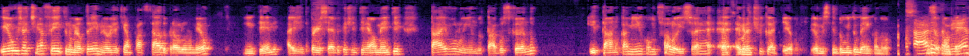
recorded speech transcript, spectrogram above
Eu já tinha feito no meu treino, eu já tinha passado para aluno meu, entende? Aí a gente percebe que a gente realmente está evoluindo, está buscando e está no caminho, como tu falou. Isso é, é, é gratificante. Eu, eu me sinto muito bem quando. Nossa área também é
